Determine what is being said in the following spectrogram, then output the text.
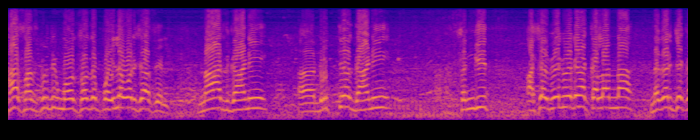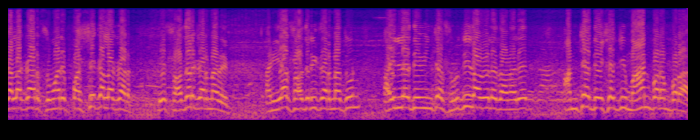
हा सांस्कृतिक महोत्सवाचं पहिलं वर्ष असेल. नाच गाणी नृत्य गाणी संगीत अशा वेगवेगळ्या कलांना नगरचे कलाकार सुमारे पाचशे कलाकार हे सादर करणार आहेत. आणि या सादरीकरणातून अहिल्यादेवींच्या स्मृती जागवल्या जाणार आहेत. आमच्या देशाची महान परंपरा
